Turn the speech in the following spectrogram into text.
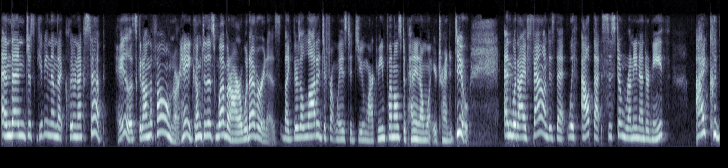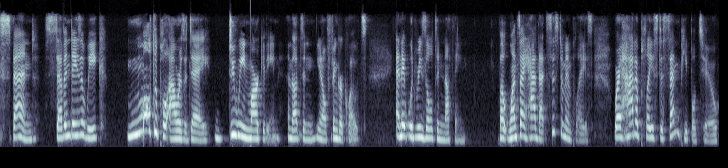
And then just giving them that clear next step. Hey, let's get on the phone, or hey, come to this webinar, or whatever it is. Like, there's a lot of different ways to do marketing funnels depending on what you're trying to do. And what I've found is that without that system running underneath, I could spend seven days a week, multiple hours a day doing marketing. And that's in, you know, finger quotes. And it would result in nothing. But once I had that system in place where I had a place to send people to,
